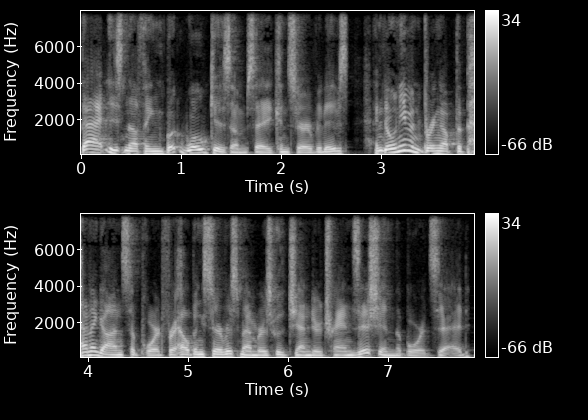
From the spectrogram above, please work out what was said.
That is nothing but wokeism, say conservatives. And don't even bring up the Pentagon support for helping service members with gender transition, the board said.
